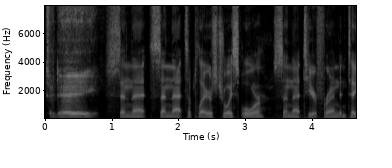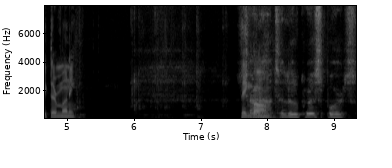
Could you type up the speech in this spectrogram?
today. Send that, send that to Players Choice, or send that to your friend and take their money. Bing Shout bong. out to Lucra Sports.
